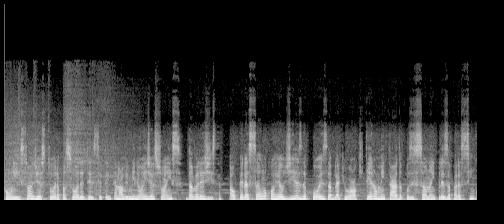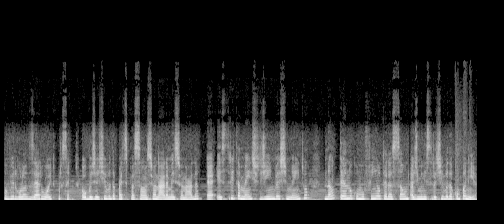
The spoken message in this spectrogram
Com isso, a gestora passou a deter 79 milhões de ações da varejista. A operação ocorreu dias depois da BlackRock ter aumentado a posição na empresa para 5,08%. O objetivo da participação acionária mencionada é estritamente de investimento, não tendo como fim alteração administrativa da companhia.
